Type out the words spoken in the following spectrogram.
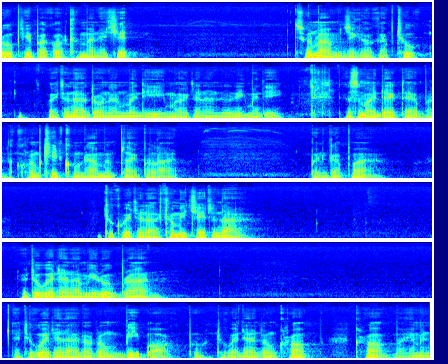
รูปที่ปรากฏขึ้นมาในจิตส่วนมากมันจะเกี่ยวกับทุกข์เวทนาตรงนั้นไม่ดีเวทนาตรงนี้ไม่ดีแต่สมัยเด็กๆความคิดของเรา มันแปลกประหลาด เหมือนกับว่า ทุกเวทนาเขามีเจตนา ทุกเวทนามีรูปร่างแต่ทุกเวทนาเราต้องบีบออก ทุกเวทนาต้องครอบครอบมาให้มัน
